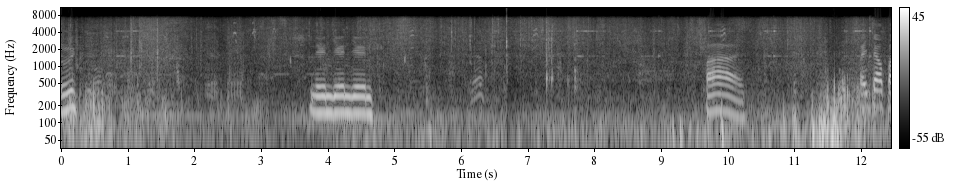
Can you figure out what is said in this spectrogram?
เออยืนยืนยืนไป ไปเจ้าไป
